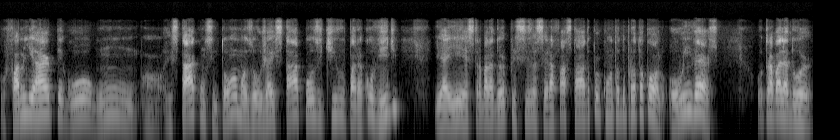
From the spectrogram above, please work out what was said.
o familiar pegou algum, ó, está com sintomas ou já está positivo para a Covid, e aí esse trabalhador precisa ser afastado por conta do protocolo. Ou o inverso, o trabalhador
